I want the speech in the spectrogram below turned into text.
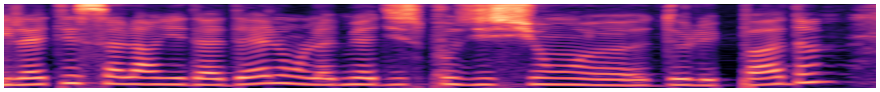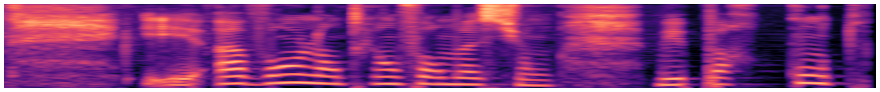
Il a été salarié d'Adèle, on l'a mis à disposition euh, de l'EHPAD et avant l'entrée en formation. Mais par contre,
